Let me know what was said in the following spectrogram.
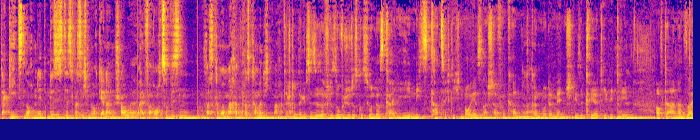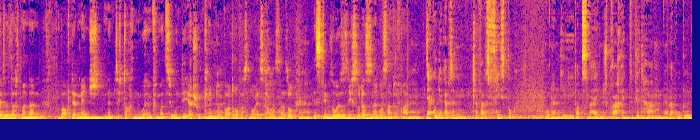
da geht es noch nicht. Und das ist das, was ich mir auch gerne anschaue. Einfach auch zu wissen, was kann man machen und was kann man nicht machen. Das stimmt, da gibt es diese philosophische Diskussion, dass KI nichts tatsächlich Neues erschaffen kann. Das kann nur der Mensch, diese Kreativität. Auf der anderen Seite sagt man dann, aber auch der Mensch nimmt sich doch nur Informationen, die er schon kennt und baut darauf was Neues aus. Also ist dem so, ist es nicht so? Das ist eine interessante Frage. Ja gut, da gab es dann, ich glaube, war das Facebook, wo dann die Bots eine eigene Sprache entwickelt haben, oder Google,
